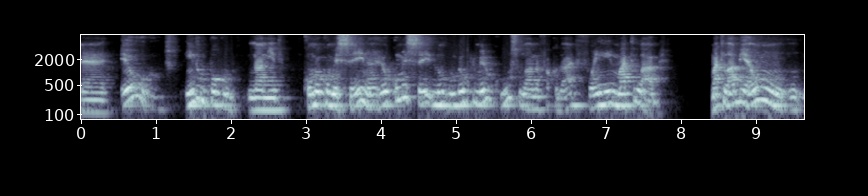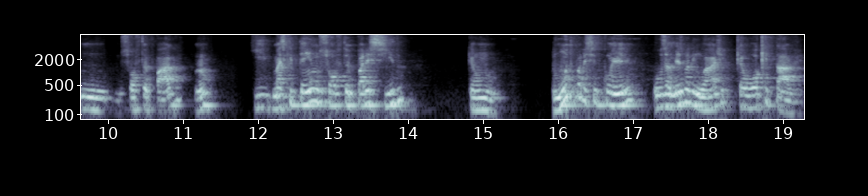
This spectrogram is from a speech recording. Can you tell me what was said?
É, eu, indo um pouco na linha de como eu comecei, né, eu comecei, no, no, meu primeiro curso lá na faculdade foi em MATLAB. MATLAB é um, um, um software pago, né, que, mas que tem um software parecido, que é um muito parecido com ele, usa a mesma linguagem, que é o Octave.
